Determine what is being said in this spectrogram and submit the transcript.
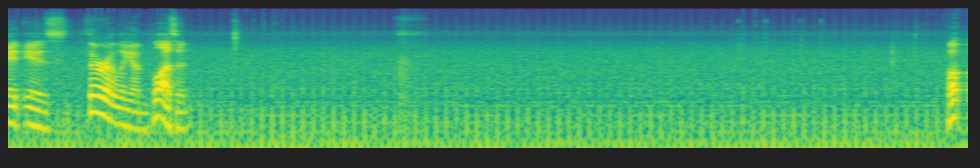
It is thoroughly unpleasant. Oh.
